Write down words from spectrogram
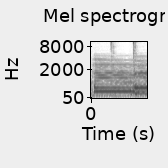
Bye.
